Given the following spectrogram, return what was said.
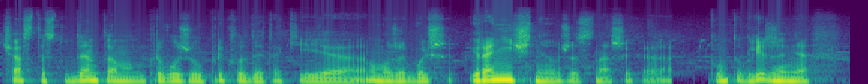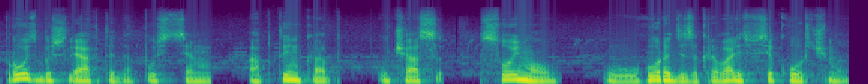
часто студэнтам прывожу прыклады такія ну, можа больш іранічныя уже з нашага пункту гледжання. Просьбы шляхты допустим аб тым каб у час соймаў у горадзе закрывались все корчмы.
